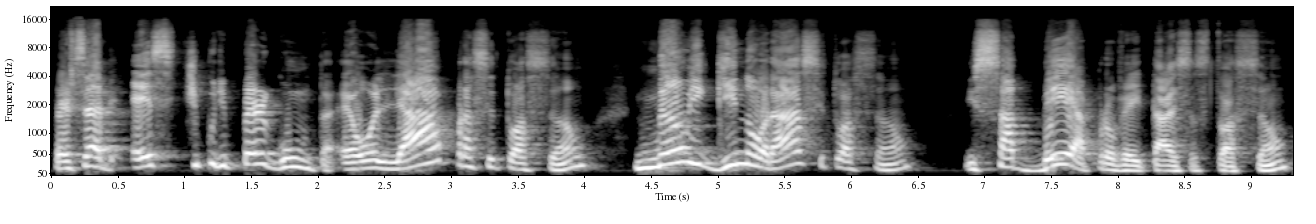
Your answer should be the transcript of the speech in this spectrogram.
percebe? Esse tipo de pergunta é olhar para a situação, não ignorar a situação e saber aproveitar essa situação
